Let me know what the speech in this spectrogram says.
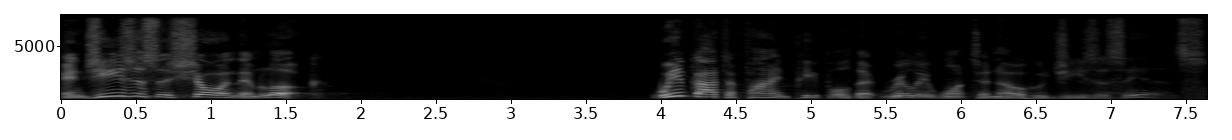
And Jesus is showing them look, we've got to find people that really want to know who Jesus is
